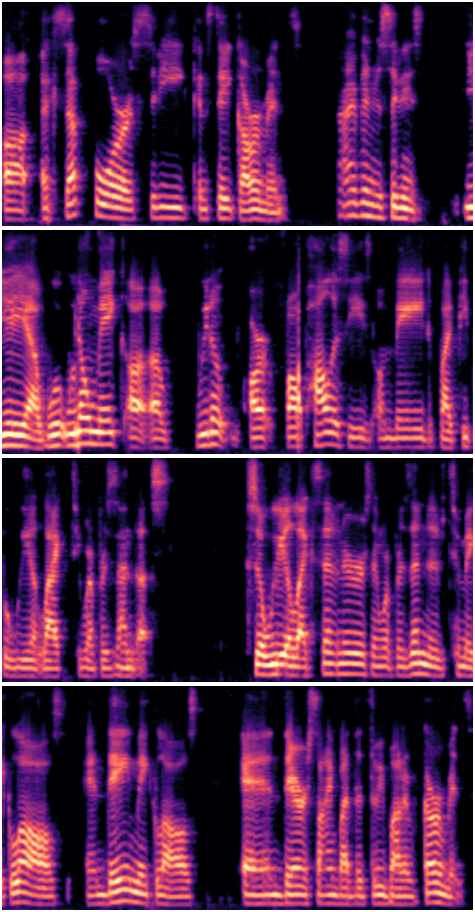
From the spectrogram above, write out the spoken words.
uh, except for city and state governments, not even the cities. Yeah, yeah, we, we don't make uh, uh, we don't our our policies are made by people we elect to represent us. So we elect senators and representatives to make laws, and they make laws, and they're signed by the three body of governments.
